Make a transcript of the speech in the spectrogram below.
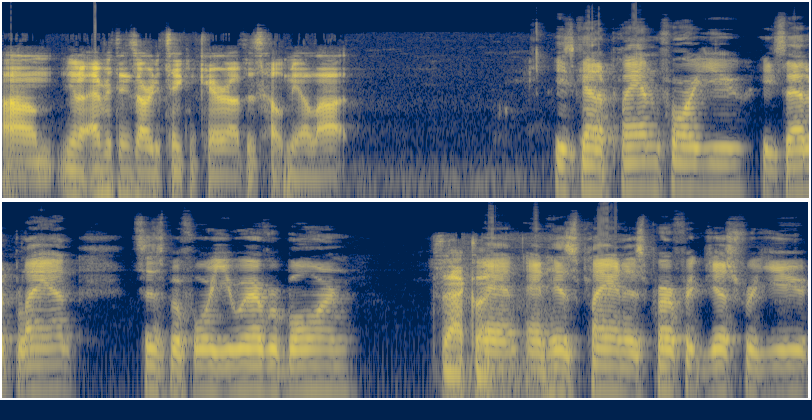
um, you know, everything's already taken care of has helped me a lot. He's got a plan for you. He's had a plan since before you were ever born. Exactly. And and his plan is perfect just for you.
